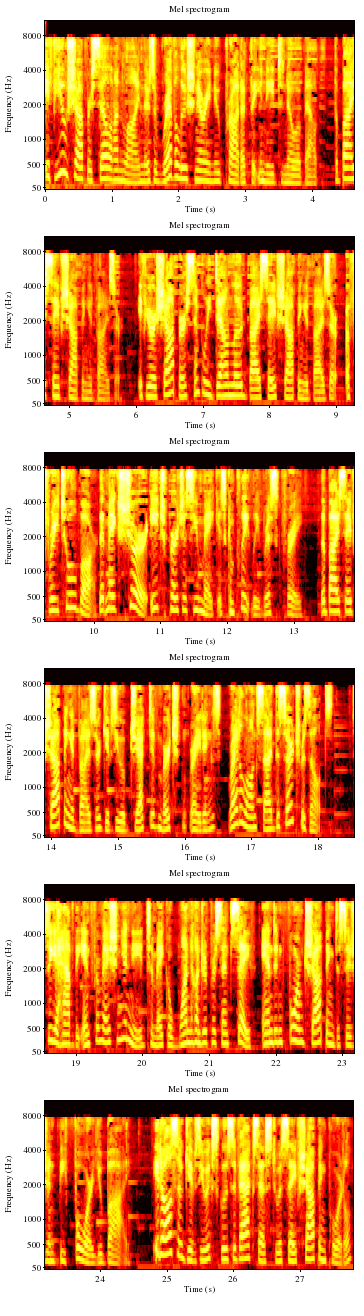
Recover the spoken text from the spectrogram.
If you shop or sell online, there's a revolutionary new product that you need to know about, the Buy Safe Shopping Advisor. If you're a shopper, simply download Buy Safe Shopping Advisor, a free toolbar that makes sure each purchase you make is completely risk-free. The Buy Safe Shopping Advisor gives you objective merchant ratings right alongside the search results. So you have the information you need to make a 100% safe and informed shopping decision before you buy. It also gives you exclusive access to a safe shopping portal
